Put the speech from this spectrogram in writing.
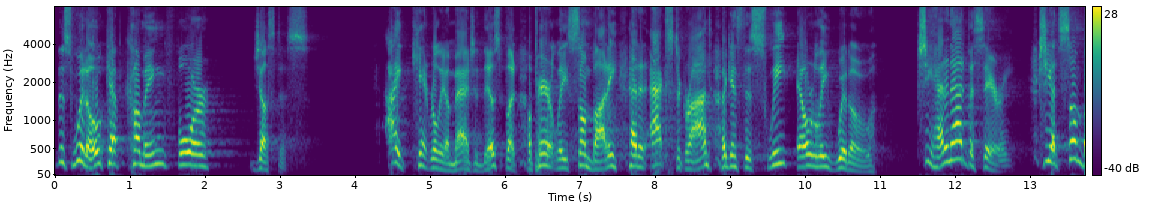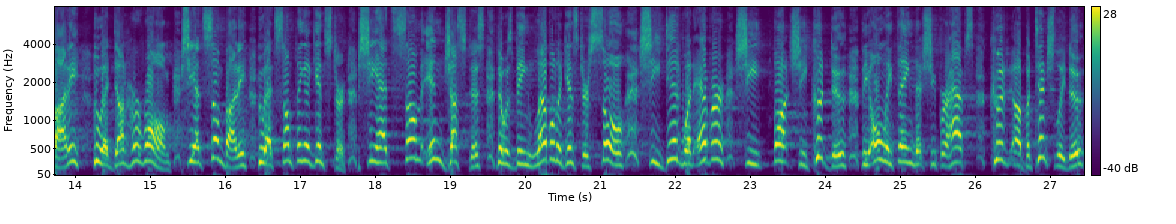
This widow kept coming for justice. I can't really imagine this, but apparently somebody had an axe to grind against this sweet elderly widow. She had an adversary. She had somebody who had done her wrong. She had somebody who had something against her. She had some injustice that was being leveled against her. So she did whatever she thought she could do. The only thing that she perhaps could uh, potentially do,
